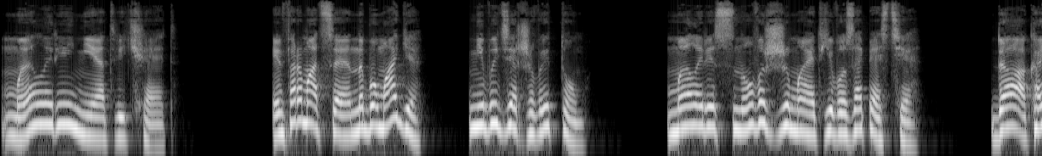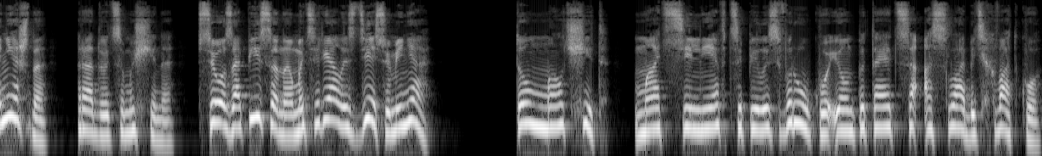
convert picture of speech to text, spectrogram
Мэлори не отвечает. «Информация на бумаге?» Не выдерживает Том. Мэлори снова сжимает его запястье. «Да, конечно. — радуется мужчина. «Все записано, материалы здесь, у меня». Том молчит. Мать сильнее вцепилась в руку, и он пытается ослабить хватку.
